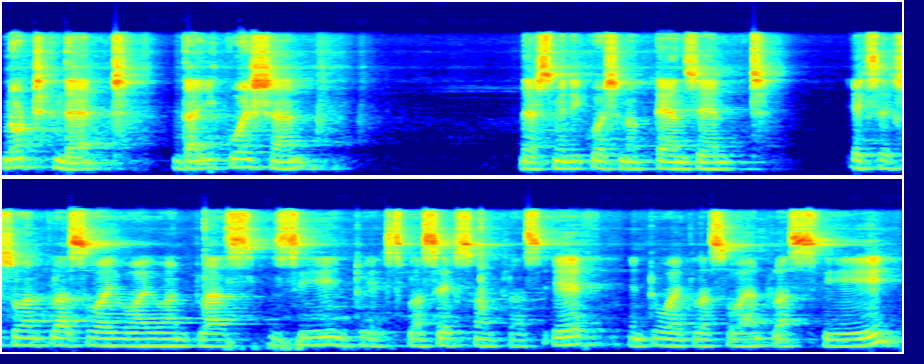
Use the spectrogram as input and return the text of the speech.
note that the equation that's mean equation of tangent x x1 plus y y1 plus z into x plus x1 plus f into y plus y1 plus c.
